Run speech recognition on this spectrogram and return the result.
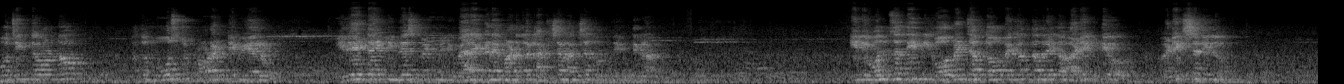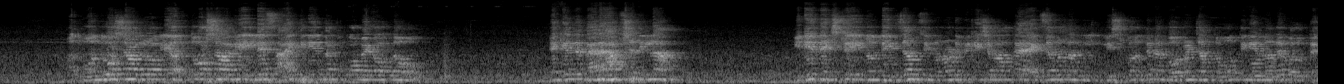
ಕೋಚಿಂಗ್ ತಗೊಂಡು, ಅದು ಮೋಸ್ಟ್ ಪ್ರಾಡಕ್ಟಿವ್ ಇಯರ್ ಇದೇ ಟೈಮ್ ಇನ್ವೆಸ್ಟ್ಮೆಂಟ್ ನೀವು ಬೇರೆ ಕಡೆ ಮಾಡಿದ್ರೆ ಲಕ್ಷ ಲಕ್ಷ ದುಡ್ಡು ಇರ್ತೀರ ಇಲ್ಲಿ ಒಂದ್ಸತಿ ನೀವು ಗೌರ್ಮೆಂಟ್ ಜಾಬ್ ತಗೋಬೇಕಂತಂದ್ರೆ ಇದು ಅಡಿಕ್ಟಿವ್ ಅಡಿಕ್ಷನ್ ಇದು. ಅದು ಒಂದು ವರ್ಷ ಆದ್ರೂ ಆಗ್ಲಿ, ಹತ್ತು ವರ್ಷ ಆಗ್ಲಿ ಇಲ್ಲೇ ಸಾಯ್ತೀನಿ ಅಂತ ಕುತ್ಕೋಬೇಕಾಗುತ್ತೆ ನಾವು. ಯಾಕೆಂದ್ರೆ ಬೇರೆ ಆಪ್ಷನ್ ಇಲ್ಲ. ನೆಕ್ಸ್ಟ್ ಇನ್ನೊಂದು ಎಕ್ಸಾಮ್ಸ್ ಇನ್ನು ನೋಟಿಫಿಕೇಶನ್ ಆಗುತ್ತೆ ಎಕ್ಸಾಮ್ ಲಿಸ್ಟ್ ಬರುತ್ತೆ ನಾನು ಗೌರ್ಮೆಂಟ್ ಜಾಬ್ ತಗೋತೀನಿ ಅನ್ನೋದೇ ಬರುತ್ತೆ.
